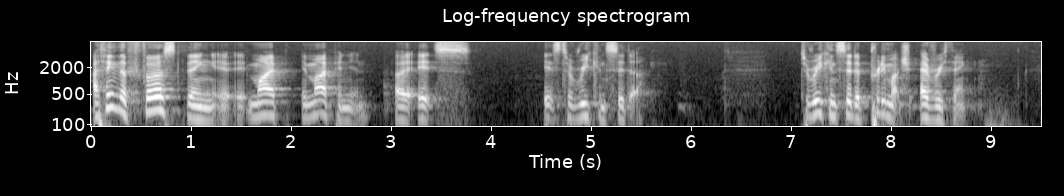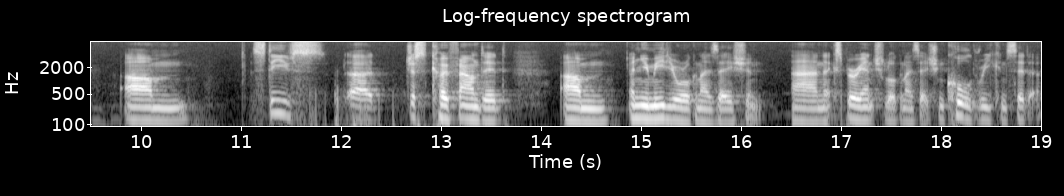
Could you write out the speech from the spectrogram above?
I think the first thing, i i my in my opinion, uh, it's it's to reconsider. To reconsider pretty much everything. Um, Steve's uh, just co-founded um, a new media organization, an experiential organization called Reconsider.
